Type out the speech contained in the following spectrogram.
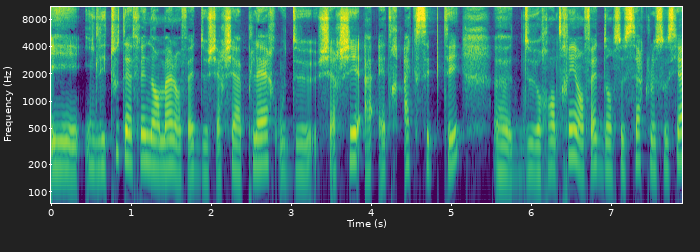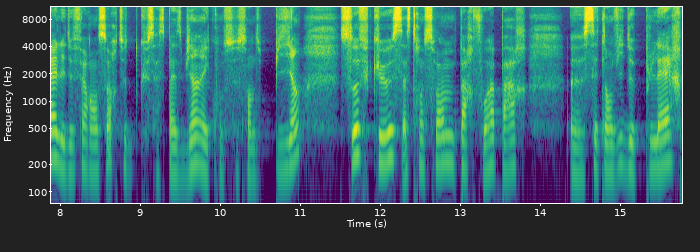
Et il est tout à fait normal en fait de chercher à plaire ou de chercher à être accepté, euh, de rentrer en fait dans ce cercle social et de faire en sorte que ça se passe bien et qu'on se sente bien. Sauf que ça se transforme parfois par euh, cette envie de plaire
